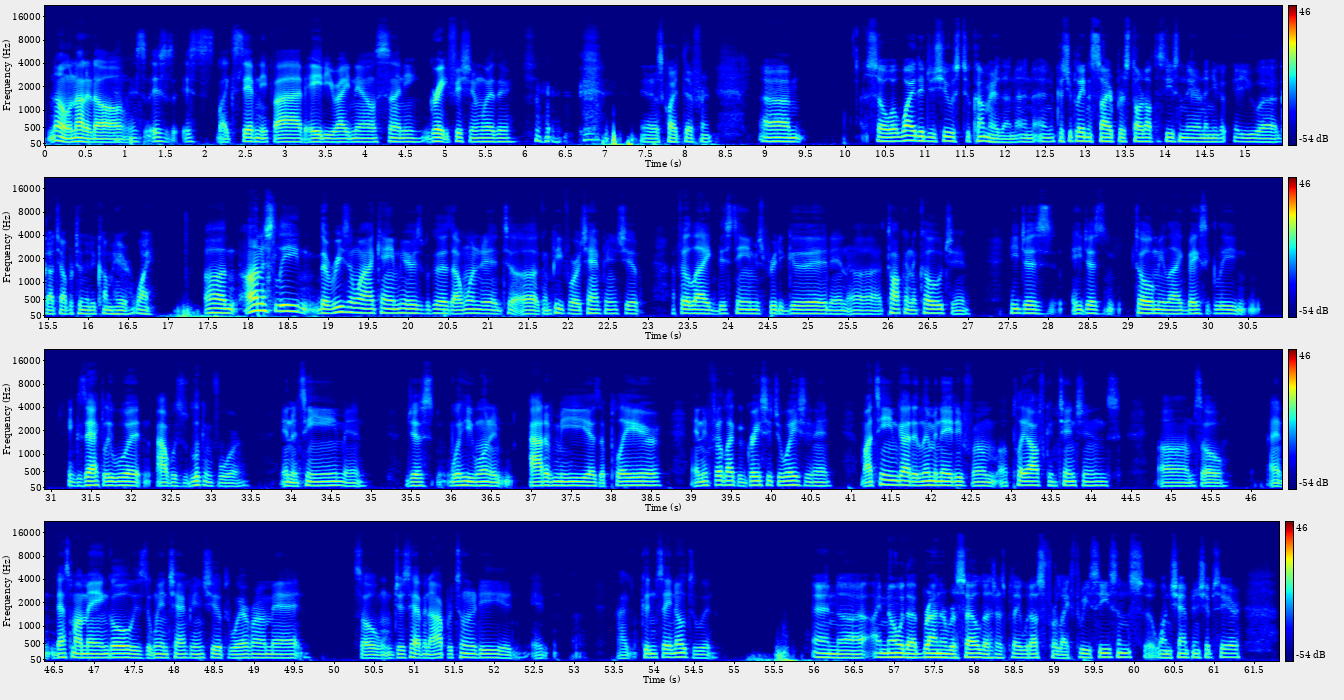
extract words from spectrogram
No, not at all. It's it's it's like 75, 80 right now, sunny, great fishing weather. yeah, it's quite different. Um, so uh, why did you choose to come here then? And and because you played in Cyprus, started off the season there, and then you got, you uh, got the opportunity to come here. Why? Uh, honestly, the reason why I came here is because I wanted to uh, compete for a championship. I feel like this team is pretty good, and uh, talking to coach, and he just he just told me like basically exactly what I was looking for in a team, and just what he wanted out of me as a player, and it felt like a great situation. And my team got eliminated from uh, playoff contentions, um, so and that's my main goal is to win championships wherever I'm at. So just having the opportunity, it, it I couldn't say no to it. And uh, I know that Brandon Russell, that has played with us for like three seasons, uh, won championships here.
